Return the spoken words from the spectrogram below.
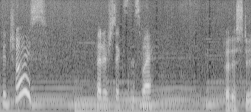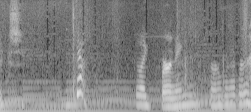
Good choice. Better sticks this way. Better sticks? Yeah. They're like burning or whatever.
